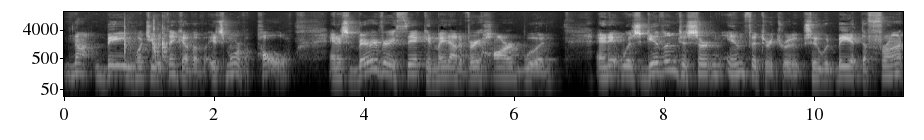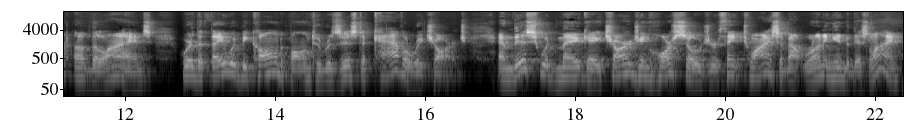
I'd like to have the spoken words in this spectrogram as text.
not be what you would think of. It's more of a pole, and it's very, very thick and made out of very hard wood and it was given to certain infantry troops who would be at the front of the lines where that they would be called upon to resist a cavalry charge. And this would make a charging horse soldier think twice about running into this line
